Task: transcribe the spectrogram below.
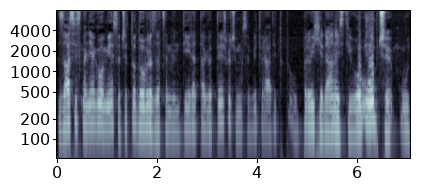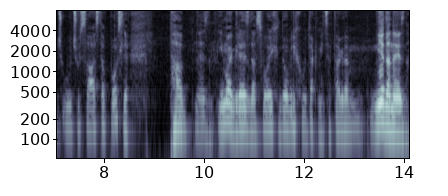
zasjest na njegovo mjesto će to dobro zacementirati, tako da teško će mu se biti vratiti u- prvih 11 i uopće ući uć u sastav poslije. Pa, ne znam, imao je Grezda svojih dobrih utakmica, tako da nije da ne zna.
